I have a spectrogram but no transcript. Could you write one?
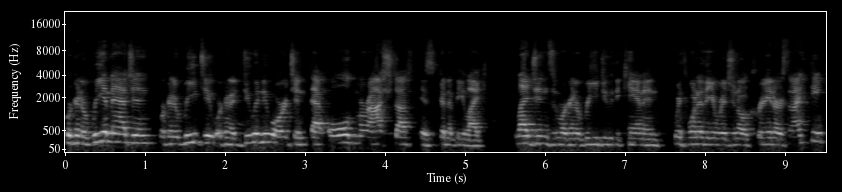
we're going to reimagine, we're going to redo, we're going to do a new origin. That old Mirage stuff is going to be like legends, and we're going to redo the canon with one of the original creators, and I think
